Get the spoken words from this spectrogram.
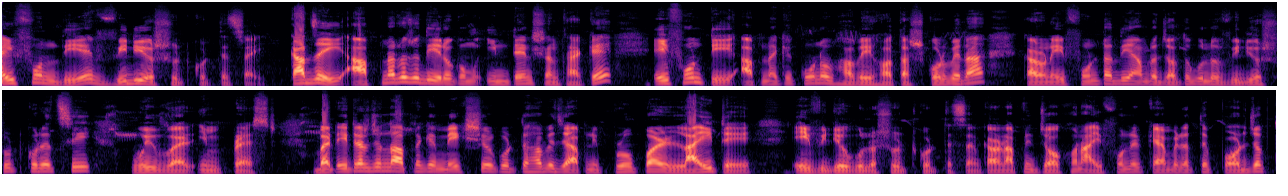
আইফোন দিয়ে ভিডিও শ্যুট করতে চাই। কাজেই আপনারও যদি এরকম ইন্টেনশন থাকে, এই ফোনটি আপনাকে কোনোভাবেই হতাশ করবে না, কারণ এই ফোনটা দিয়ে আমরা যতগুলো ভিডিও শ্যুট করেছি উই ওয়ার ইমপ্রেসড বাট এটার জন্য আপনাকে মেক শিওর করতে হবে যে আপনি প্রপার লাইটে এই ভিডিওগুলো শ্যুট করতেছেন। কারণ আপনি যখন আইফোনের ক্যামেরাতে পর্যাপ্ত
